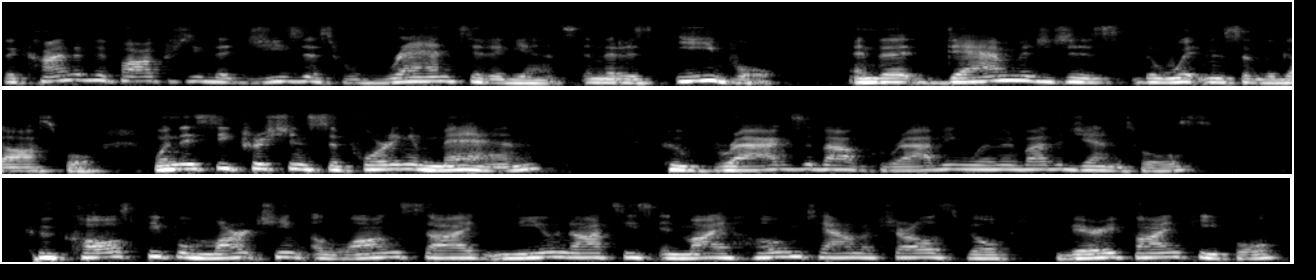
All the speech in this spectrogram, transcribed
the kind of hypocrisy that Jesus ranted against and that is evil and that damages the witness of the gospel. When they see Christians supporting a man who brags about grabbing women by the genitals, who calls people marching alongside neo Nazis in my hometown of Charlottesville, very fine people,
